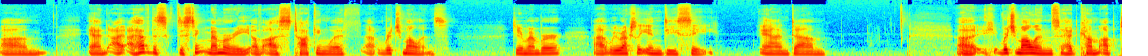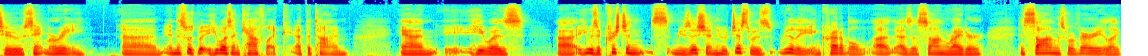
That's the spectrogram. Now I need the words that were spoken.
Um, and I, I, have this distinct memory of us talking with uh, Rich Mullins. Do you remember? Uh, we were actually in D.C. and um, uh, Rich Mullins had come up to St. Marie, um, and this was but he wasn't Catholic at the time, and he was. Uh, he was a Christian musician who just was really incredible uh, as a songwriter. His songs were very like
